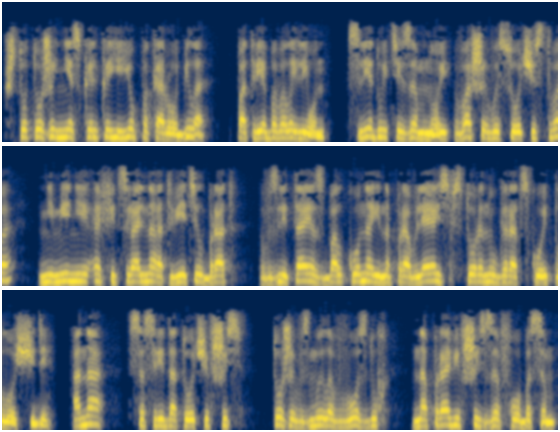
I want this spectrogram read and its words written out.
что тоже несколько ее покоробило, потребовал ли он. «Следуйте за мной, ваше высочество», не менее официально ответил брат, взлетая с балкона и направляясь в сторону городской площади. Она, сосредоточившись, тоже взмыла в воздух, направившись за Фобосом,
